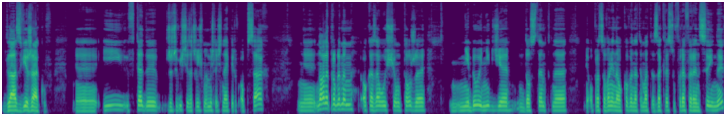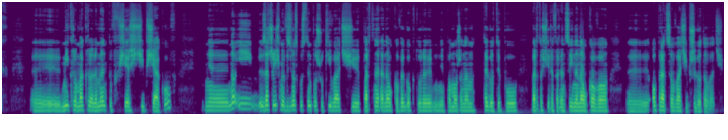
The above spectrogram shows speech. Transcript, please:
dla zwierzaków. E, I wtedy rzeczywiście zaczęliśmy myśleć najpierw o psach, no ale problemem okazało się to, że nie były nigdzie dostępne opracowania naukowe na temat zakresów referencyjnych mikro, makroelementów w sierści psiaków. Y, no i zaczęliśmy w związku z tym poszukiwać partnera naukowego, który pomoże nam tego typu wartości referencyjne naukowo y, opracować i przygotować.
